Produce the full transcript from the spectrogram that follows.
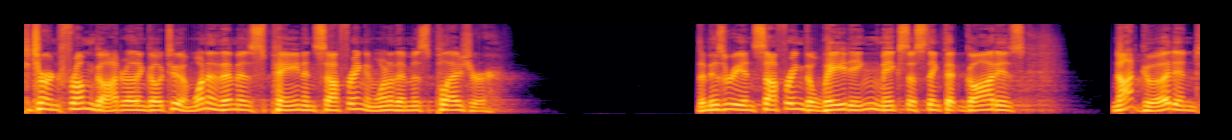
to turn from God rather than go to Him. One of them is pain and suffering, and one of them is pleasure. The misery and suffering, the waiting, makes us think that God is not good and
